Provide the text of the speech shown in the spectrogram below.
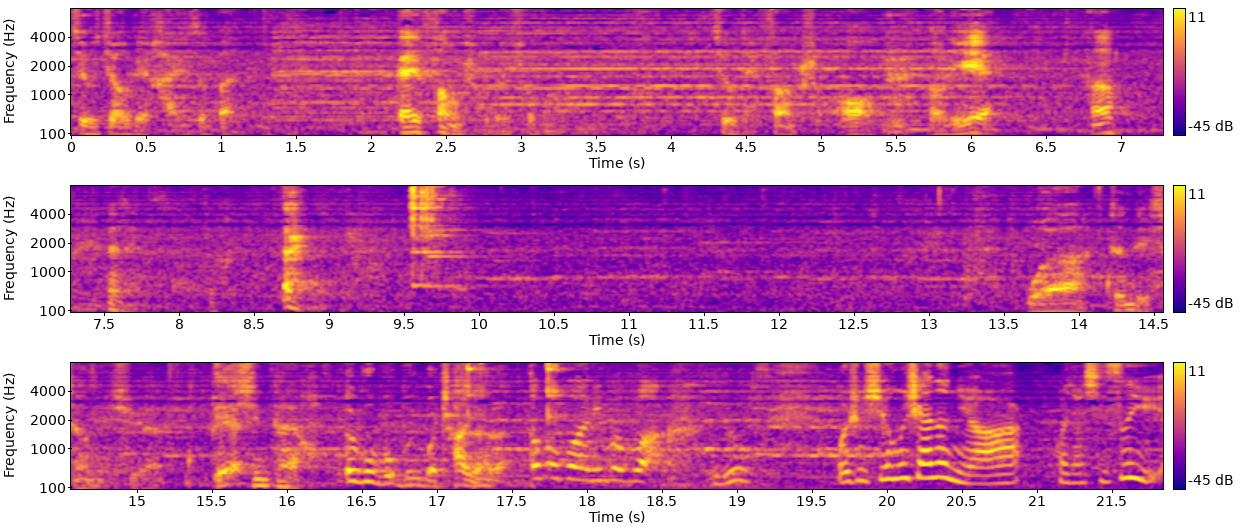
就交给孩子办。该放手的时候就得放手，老李，啊，哎，我啊真得向你学，别心态好。哎，不不不，我差远了。哦不不，林伯伯，我是徐洪山的女儿，我叫徐思雨。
